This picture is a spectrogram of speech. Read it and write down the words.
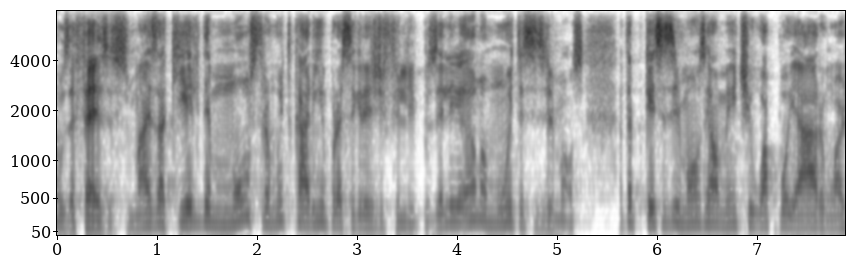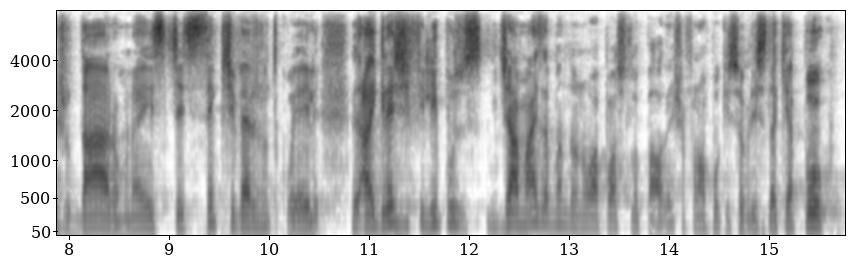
os Efésios, mas aqui ele demonstra muito carinho por essa igreja de Filipos. Ele ama muito esses irmãos, até porque esses irmãos realmente o apoiaram, o ajudaram, né? Sempre estiveram junto com ele. A igreja de Filipos jamais abandonou o apóstolo Paulo. A gente vai falar um pouquinho sobre isso daqui a pouco.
